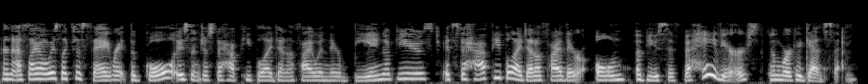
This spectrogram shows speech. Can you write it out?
And as I always like to say, right, the goal isn't just to have people identify when they're being abused, it's to have people identify their own abusive behaviors and work against them.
